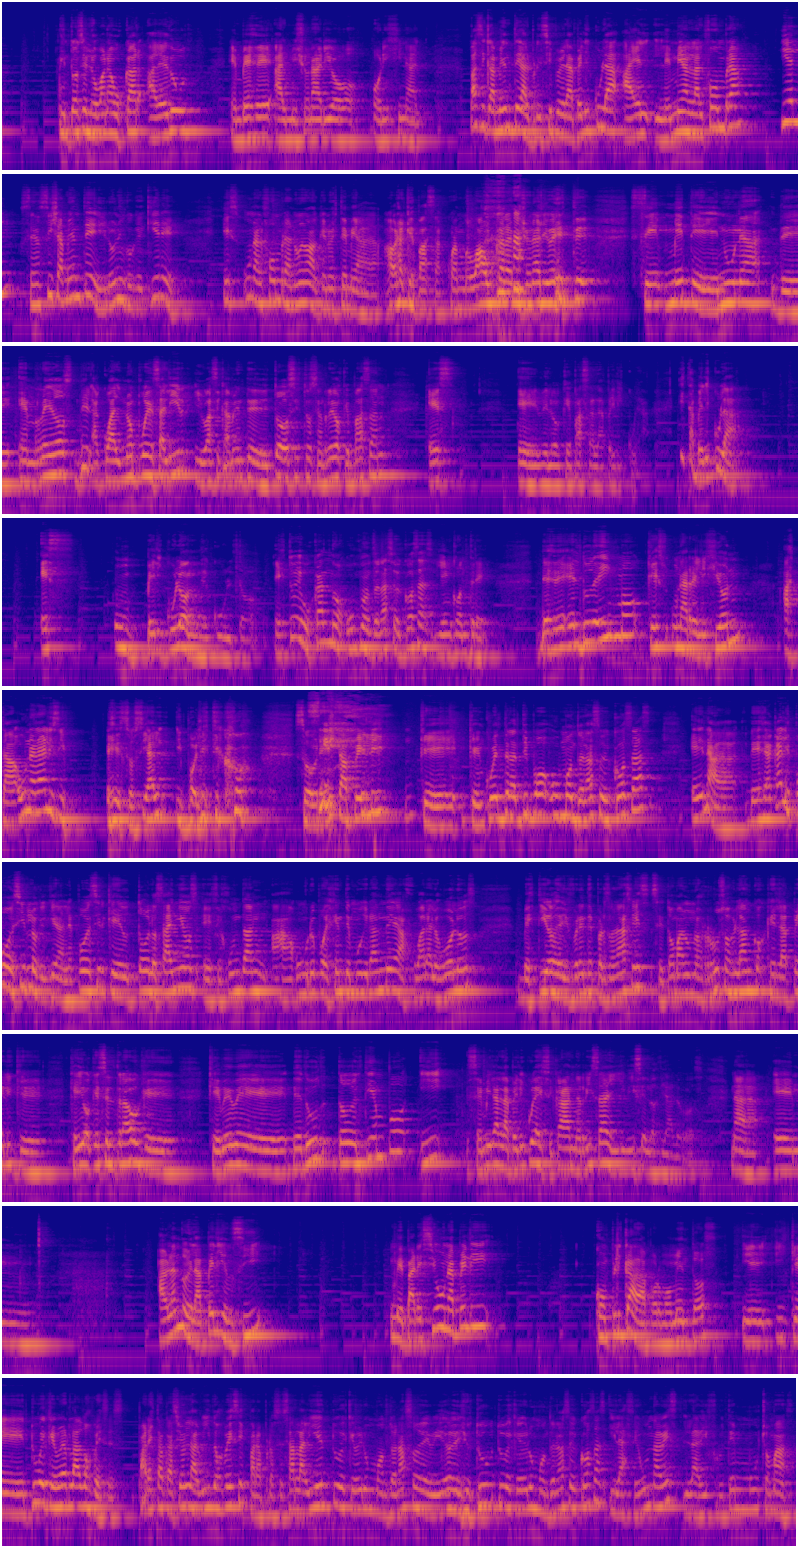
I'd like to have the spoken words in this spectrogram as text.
Entonces lo van a buscar a The Dude en vez de al millonario original. Básicamente al principio de la película a él le mean la alfombra y él sencillamente y lo único que quiere es una alfombra nueva que no esté meada. Ahora qué pasa, cuando va a buscar al millonario este se mete en una de enredos de la cual no puede salir y básicamente de todos estos enredos que pasan es eh, de lo que pasa en la película. Esta película es un peliculón de culto. Estuve buscando un montonazo de cosas y encontré desde el dudeísmo, que es una religión, hasta un análisis eh, social y político sobre esta peli que, que, encuentra tipo un montonazo de cosas. Eh, nada, desde acá les puedo decir lo que quieran. Les puedo decir que todos los años eh, se juntan a un grupo de gente muy grande a jugar a los bolos, vestidos de diferentes personajes. Se toman unos rusos blancos, que es la peli que, que digo que es el trago que, que bebe de Dude todo el tiempo. Y se miran la película y se cagan de risa y dicen los diálogos. Nada, em, hablando de la peli en sí, me pareció una peli complicada por momentos y, que tuve que verla dos veces. Para esta ocasión la vi dos veces para procesarla bien, tuve que ver un montonazo de videos de YouTube, tuve que ver un montonazo de cosas y la segunda vez la disfruté mucho más.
